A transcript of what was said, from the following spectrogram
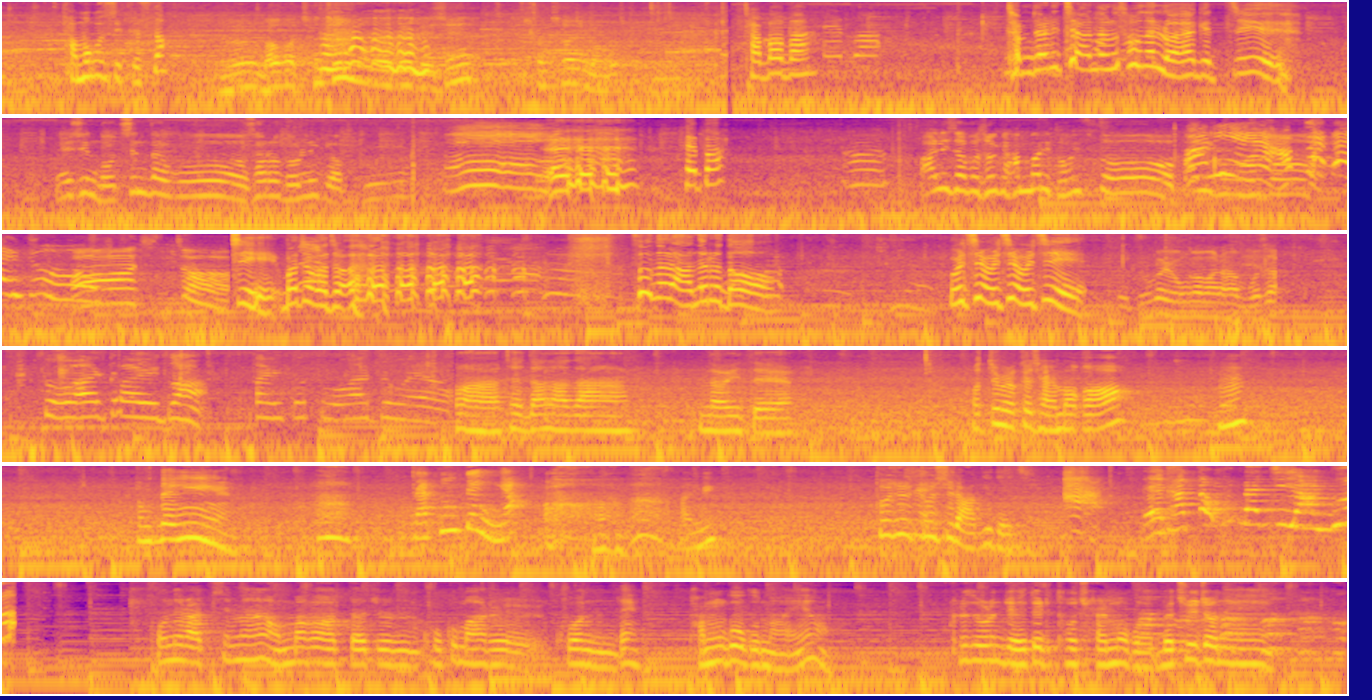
다 먹을 수 있겠어? 응, 먹어. 천천히 먹어야 돼, 대신. 천천히 먹어. 잡아봐. 잠자리채 안으로 손을 넣어야겠지. 대신 놓친다고 서로 놀리기 없기. 에이. 해봐. 어. 빨리 잡아. 저기 한 마리 더 있어. 빨리 아니 먹어야죠. 아빠가 해줘. 아, 진짜. 맞지? 맞아, 맞아. 손을 안으로 넣어. 옳지, 옳지, 옳지. 누가 용감하나 한번 보자. 도와줘 이거. 아, 이거 도와줘요. 와 대단하다 너희들 어쩜 이렇게 잘 먹어? 응? 똥땡이 나 똥땡이야? 아니 토실토실 아기 돼지. 아, 내가 똥나지 않고. 오늘 아침은 엄마가 갖다 준 고구마를 구웠는데 밤고구마예요. 그래서 그런지 애들이 더 잘 먹어요. 며칠 전에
